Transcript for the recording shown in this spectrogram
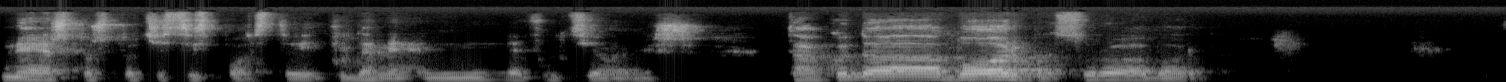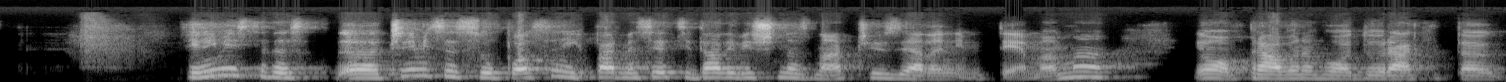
nešto što će se ispostaviti da ne, ne funkcioniše. Tako da borba, surova borba. Čini mi se da, čini mi se da se u poslednjih par meseci dali više na značaju zelenim temama. Jo, pravo na vodu, raketa,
